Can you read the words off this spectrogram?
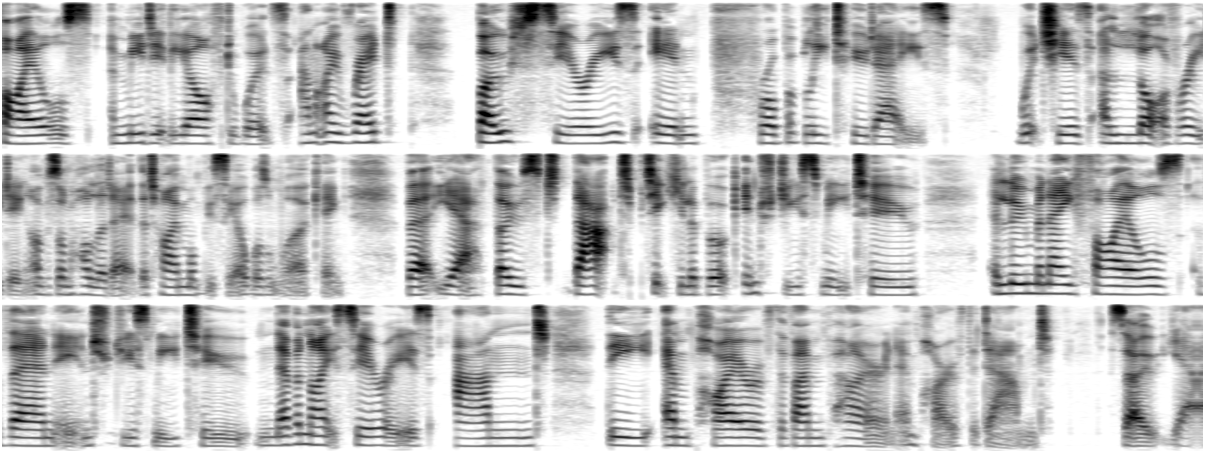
files immediately afterwards and I read both series in probably two days which is a lot of reading. I was on holiday at the time, obviously I wasn't working. But yeah, those that particular book introduced me to Illuminae files, then it introduced me to Nevernight series and the Empire of the Vampire and Empire of the Damned. So yeah,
